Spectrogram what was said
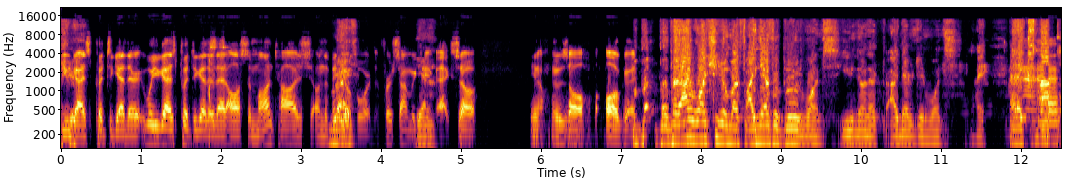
you guys put together well, you guys put together that awesome montage on the video Right. board the first time we Yeah. came back. So, you know, it was all all good. But, but but I want you to know, Murph, I never booed once. You know that I never did once. I, and I clapped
